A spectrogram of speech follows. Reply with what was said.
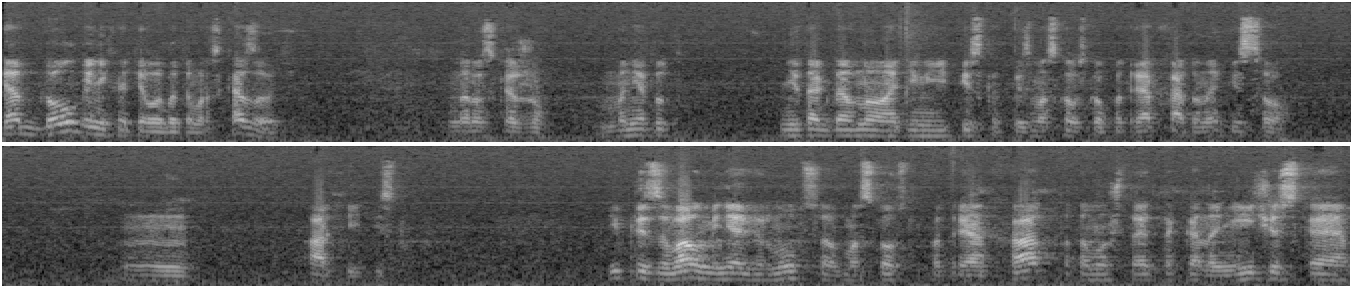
Я долго не хотел об этом рассказывать, но расскажу. Мне тут не так давно один епископ из Московского патриархата написывал, м, архиепископ, и призывал меня вернуться в Московский патриархат, потому что это каноническая,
